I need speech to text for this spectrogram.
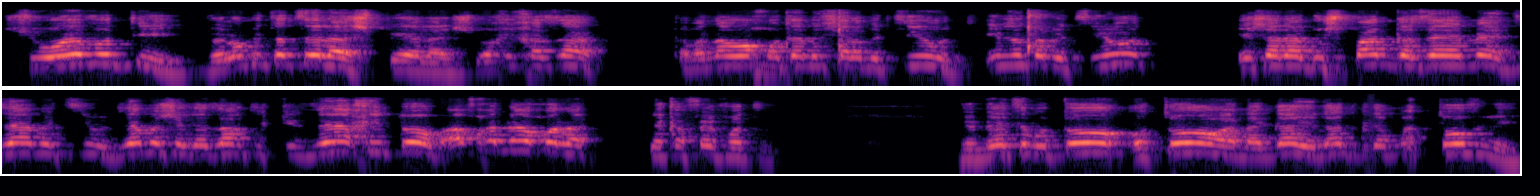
שהוא אוהב אותי, ולא מתעצל להשפיע עליי, שהוא הכי חזק. הכוונה הוא החותמת של המציאות. אם זאת המציאות, יש עליה גושפנקה, זה אמת, זה המציאות, זה מה שגזרתי, כי זה הכי טוב, אף אחד לא יכול לכפף אותי. ובעצם אותו, אותו הנהגה יודעת גם מה טוב לי,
